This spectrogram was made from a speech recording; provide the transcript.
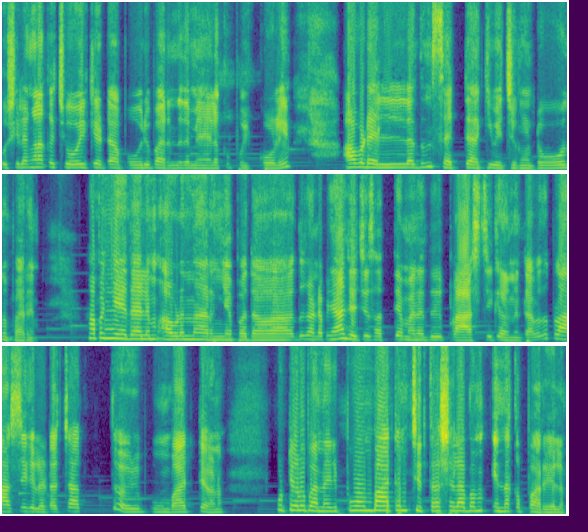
കുശലങ്ങളൊക്കെ ചോദിക്കട്ടോ. അപ്പോൾ ഒരു പറഞ്ഞത് മേലൊക്കെ പൊയ്ക്കോളി. അവിടെ എല്ലാതും സെറ്റാക്കി വെച്ചു കേട്ടോ എന്ന് പറയും അപ്പം ഞാൻ ഏതായാലും അവിടെ നിന്ന് ഇറങ്ങിയപ്പോൾ അതാ അത് കണ്ടപ്പോൾ ഞാൻ ചോദിച്ചു സത്യം പറഞ്ഞത് പ്ലാസ്റ്റിക് വന്നിട്ട് അത് പ്ലാസ്റ്റിക് അല്ല ചത്ത ഒരു പൂമ്പാറ്റാണ് കുട്ടികൾ പറഞ്ഞ പൂമ്പാറ്റം ചിത്രശലഭം എന്നൊക്കെ പറയുമല്ലോ.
